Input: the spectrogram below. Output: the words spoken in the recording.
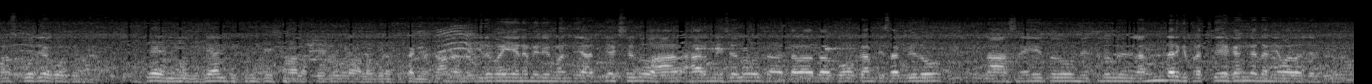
మనస్ఫూర్తిగా కోరుకుంటున్నాను. అంటే మీ విజయానికి కృషి చేసిన వాళ్ళ పేర్లు కూడా వాళ్ళకు కూడా కృతజ్ఞత చాలా ఇరవై ఎనిమిది మంది అధ్యక్షులు హార్- హార్మిషులు తర్వాత కోర్ కమిటీ సభ్యులు నా స్నేహితులు మిత్రులు వీళ్ళందరికీ ప్రత్యేకంగా ధన్యవాదాలు తెలుపుతున్నాను.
